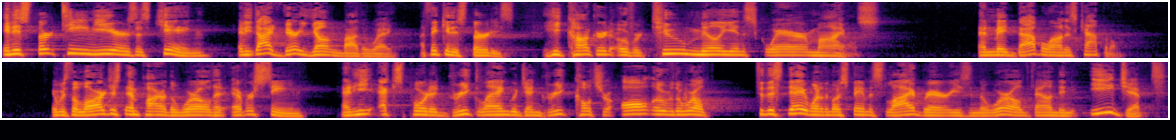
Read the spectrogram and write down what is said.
In his 13 years as king, and he died very young, by the way, I think in his 30s, he conquered over 2 million square miles and made Babylon his capital. It was the largest empire the world had ever seen, and he exported Greek language and Greek culture all over the world to this day, one of the most famous libraries in the world found in Egypt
